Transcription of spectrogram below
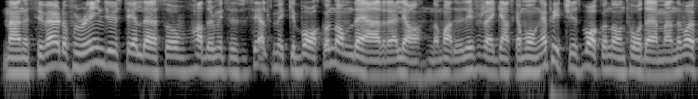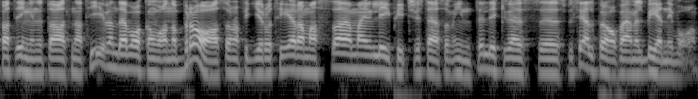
Men tyvärr då för Rangers del där så hade de inte speciellt mycket bakom dem där, eller ja, de hade väl i och för sig ganska många pitchers bakom de två där, men det var ju för att ingen av alternativen där bakom var något bra, så de fick ju rotera massa minor League pitchers där som inte lyckades eh, speciellt bra på MLB-nivå.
